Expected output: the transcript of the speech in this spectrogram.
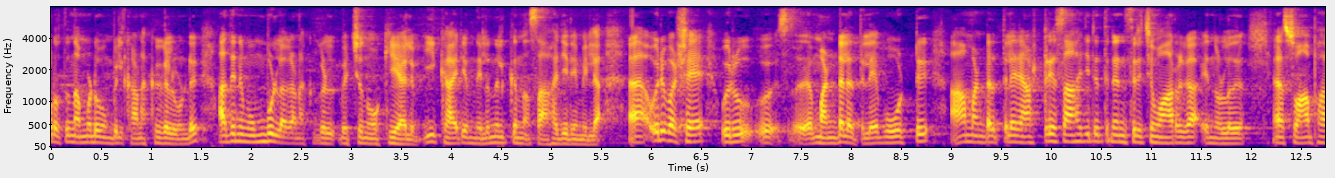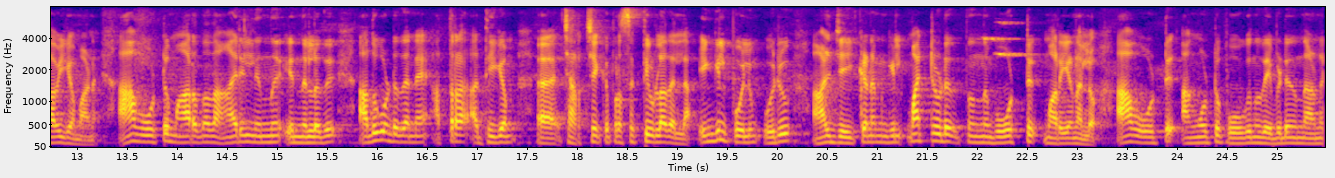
താല്പര്യങ്ങൾക്കപ്പുറത്ത് നമ്മുടെ മുമ്പിൽ കണക്കുകളുണ്ട്. അതിന് മുമ്പുള്ള കണക്കുകൾ വെച്ച് നോക്കിയാലും ഈ കാര്യം നിലനിൽക്കുന്ന സാഹചര്യമില്ല. ഒരു പക്ഷേ ഒരു മണ്ഡലത്തിലെ വോട്ട് ആ മണ്ഡലത്തിലെ രാഷ്ട്രീയ സാഹചര്യത്തിനനുസരിച്ച് മാറുക എന്നുള്ളത് സ്വാഭാവികമാണ്. ആ വോട്ട് മാറുന്നത് ആരിൽ നിന്ന് എന്നുള്ളത് അതുകൊണ്ട് തന്നെ അത്ര അധികം ചർച്ചയ്ക്ക് പ്രസക്തിയുള്ളതല്ല. എങ്കിൽ പോലും ഒരു ആൾ ജയിക്കണമെങ്കിൽ മറ്റൊരിടത്ത് നിന്ന് വോട്ട് മറിയണമല്ലോ ആ വോട്ട് അങ്ങോട്ട് പോകുന്നത് എവിടെ നിന്നാണ്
